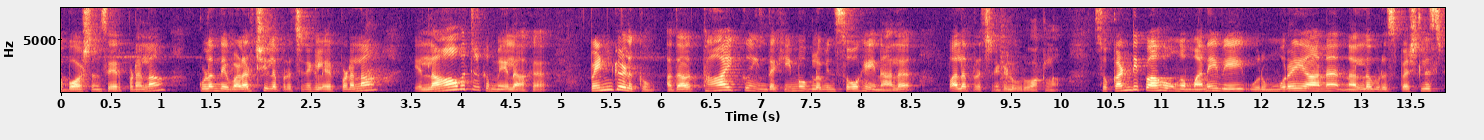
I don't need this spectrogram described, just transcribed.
அபார்ஷன்ஸ் ஏற்படலாம். குழந்தை வளர்ச்சியில் பிரச்சனைகள் ஏற்படலாம். எல்லாவற்றுக்கும் மேலாக பெண்களுக்கும் அதாவது தாய்க்கும் இந்த ஹீமோகுளோபின் சோகையினால் பல பிரச்சனைகள் உருவாக்கலாம். ஸோ கண்டிப்பாக உங்கள் மனைவியை ஒரு முறையான நல்ல ஒரு ஸ்பெஷலிஸ்ட்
